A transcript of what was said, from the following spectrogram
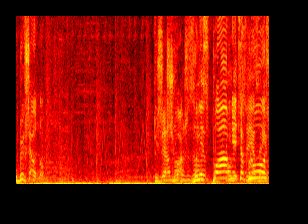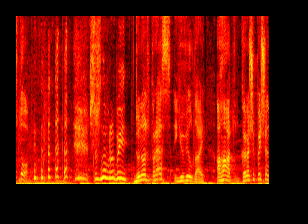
Убив ще одного. Ти Ще чувак, вони спавняться просто. Що ж нам робить? Do not press, you will die. Ага, тут, коротше, пише,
